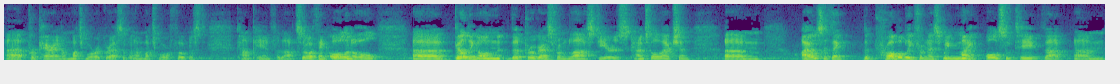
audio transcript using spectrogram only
uh, preparing a much more aggressive and a much more focused campaign for that. So I think all in all, uh, building on the progress from last year's council election, um, I also think that probably from this we might also take that um,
